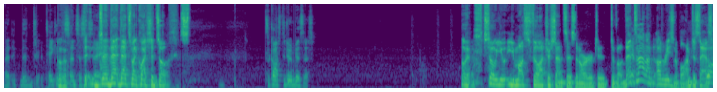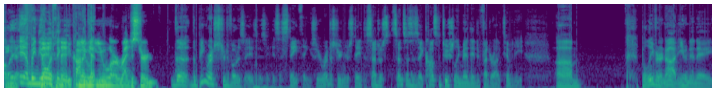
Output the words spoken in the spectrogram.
That, that, taking okay. the census is a, that, that's my question. So, a cost of doing business. Okay, so you you must fill out your census in order to, to vote. That's yeah. not un- unreasonable. I'm just asking. Well, that, I mean, the that, only thing that, that you kind of get you are registered. The the being registered to vote is, is, is a state thing. So you're registered in your state. The census is a constitutionally mandated federal activity. Um, believe it or not, even in a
